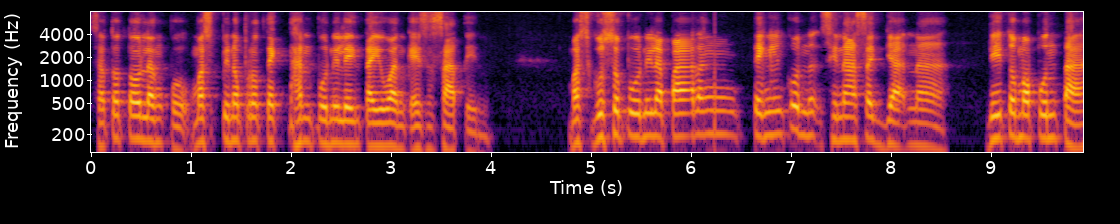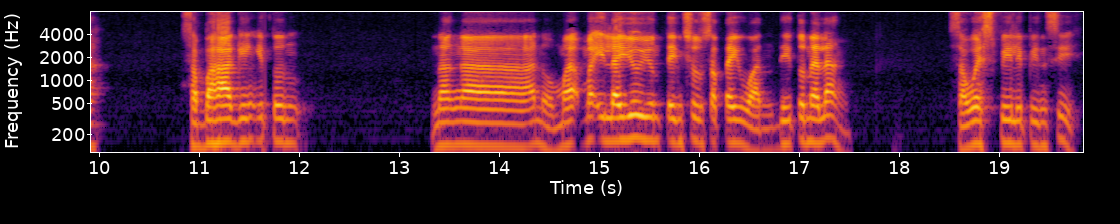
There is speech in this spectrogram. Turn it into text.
sa totoo lang po, mas pinoprotektahan po nila yung Taiwan kaysa sa atin. Mas gusto po nila, parang tingin ko sinasadya na dito mapunta sa bahaging ito ng uh, ano, ma- mailayo yung tension sa Taiwan, dito na lang sa West Philippine Sea.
